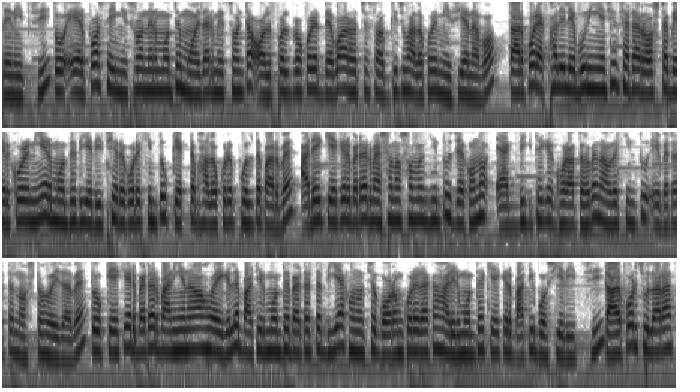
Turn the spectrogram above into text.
চেলে নিচ্ছি। তো এরপর সেই মিশ্রণের মধ্যে ময়দার মিশ্রণটা অল্প অল্প করে দেবো আর হচ্ছে সবকিছু ভালো করে মিশিয়ে নেব। তারপর এক ফালি লেবু নিয়েছি, সেটা রসটা বের করে নিয়ে এর মধ্যে দিয়ে দিচ্ছি। এতে করে কিন্তু কেকটা ভালো করে ফুলতে পারবে। আর এই কেকের ব্যাটার মেশানোর সময় কিন্তু যে কোনো একদিক থেকে ঘোরাতে হবে, নাহলে কিন্তু এই ব্যাটারটা নষ্ট হয়ে যাবে। তো কেকের ব্যাটার বানিয়ে নেওয়া হয়ে গেলে বাটির মধ্যে ব্যাটারটা দিয়ে এখন হচ্ছে গরম করে রাখা হাঁড়ির মধ্যে কেকের বাটি বসিয়ে দিচ্ছি। তারপর চুলার আঁচ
